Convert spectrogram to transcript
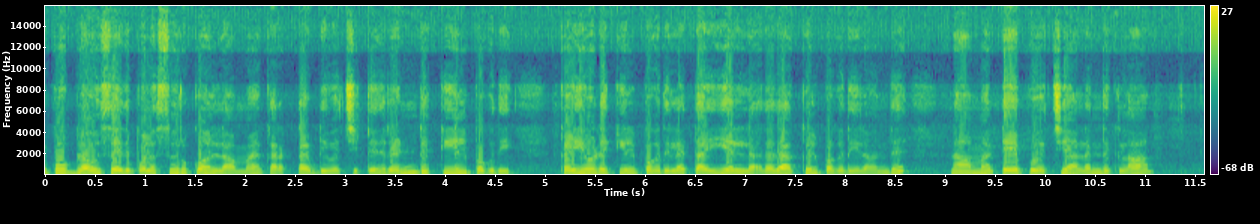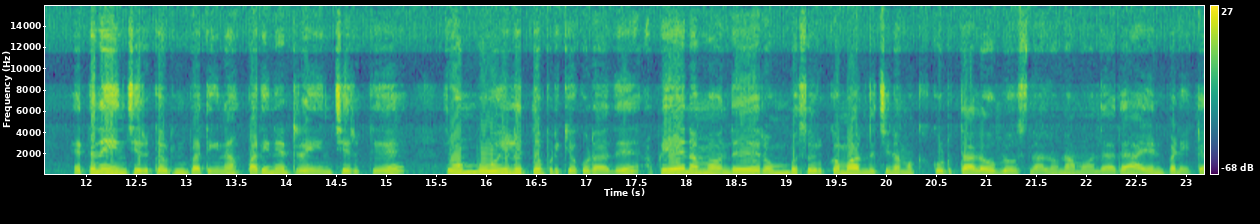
இப்போது ப்ளவுஸ் இது போல் சுருக்கம் இல்லாமல் கரெக்டாக இப்படி வச்சுட்டு ரெண்டு கீழ்ப்பகுதி கையோட கீழ்ப்பகுதியில் தையலில் அதாவது அக்கீழ் பகுதியில் வந்து நாம் டேப்பு வச்சு அளந்துக்கலாம். எத்தனை இன்ச் இருக்குது அப்படின்னு பார்த்தீங்கன்னா பதினெட்டரை இன்ச் இருக்குது ரொம்பவும் இழுத்து பிடிக்கக்கூடாது. அப்படியே நம்ம வந்து ரொம்ப சுருக்கமாக இருந்துச்சு. நமக்கு கொடுத்தாலோ ப்ளவுஸ்னாலும் நம்ம வந்து அதை அயன் பண்ணிவிட்டு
